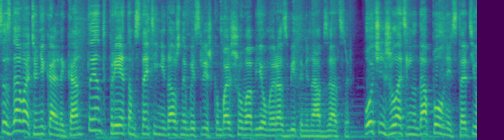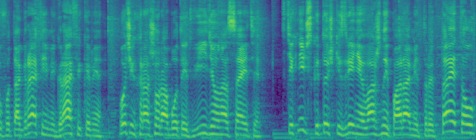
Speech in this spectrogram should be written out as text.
создавать уникальный контент, при этом статьи не должны быть слишком большого объема и разбитыми на абзацы. Очень желательно дополнить статью фотографиями, графиками. Очень хорошо работает видео на сайте. С технической точки зрения важны параметры title,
